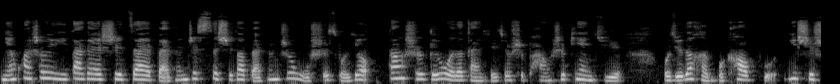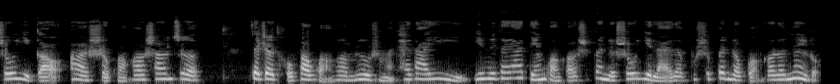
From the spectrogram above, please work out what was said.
年化收益率大概是在百分之四十到百分之五十左右。当时给我的感觉就是庞氏骗局，我觉得很不靠谱。一是收益高，二是广告商这在这投放广告没有什么太大意义，因为大家点广告是奔着收益来的，不是奔着广告的内容。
